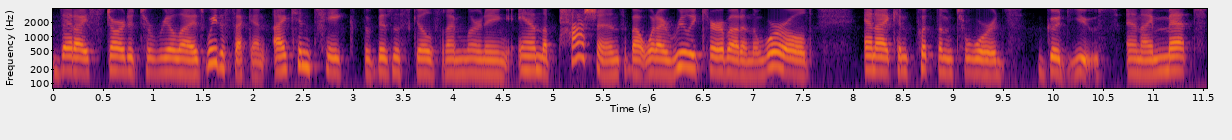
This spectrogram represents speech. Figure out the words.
that I started to realize wait a second, I can take the business skills that I'm learning and the passions about what I really care about in the world and I can put them towards good use. And I met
